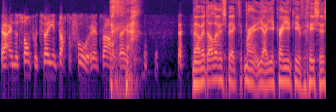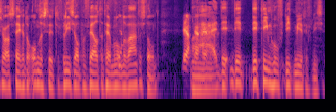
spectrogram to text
Ja, en dat stond voor 82 voor hè, en 12 tegen. Nou, met alle respect. Maar ja, je kan je een keer vergissen... zoals tegen de onderste te verliezen op een veld dat helemaal onder water stond. Ja, ja, Maar ja. Dit, dit, dit team hoeft niet meer te verliezen.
